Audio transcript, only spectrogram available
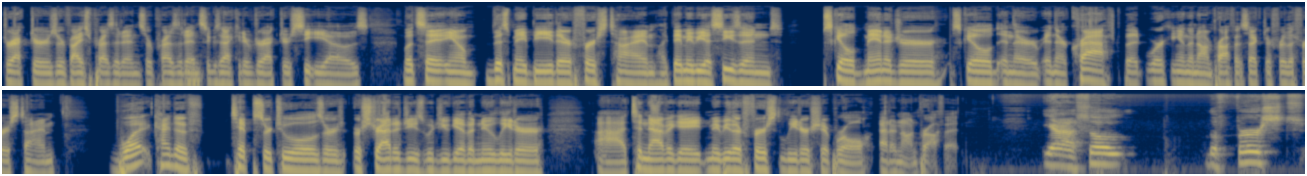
directors or vice presidents or presidents mm-hmm. executive directors ceos let's say you know this may be their first time like they may be a seasoned skilled manager, skilled in their in their craft, but working in the nonprofit sector for the first time. What kind of tips or tools or, or strategies would you give a new leader uh, to navigate maybe their first leadership role at a nonprofit? Yeah, so the first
